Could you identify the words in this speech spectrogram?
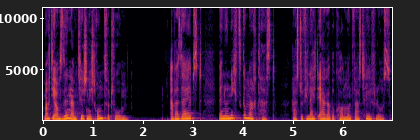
Macht dir auch Sinn, am Tisch nicht rumzutoben. Aber selbst wenn du nichts gemacht hast, hast du vielleicht Ärger bekommen und warst hilflos.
